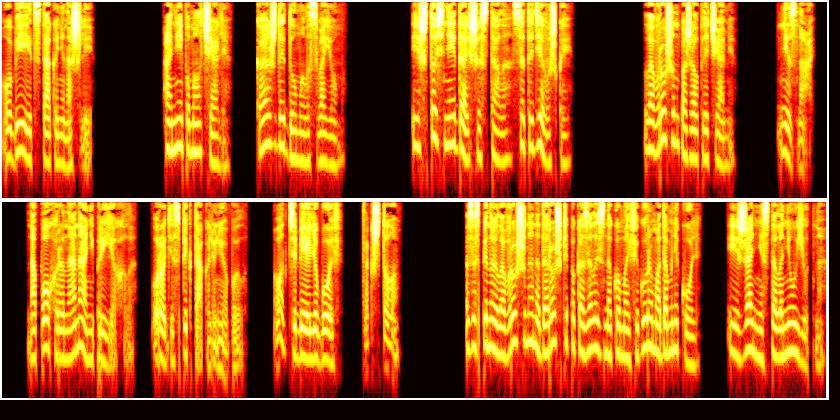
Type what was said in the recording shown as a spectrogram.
Убийц так и не нашли. Они помолчали. Каждый думал о своем. И что с ней дальше стало, с этой девушкой? Лаврошин пожал плечами. Не знаю. На похороны она не приехала. Вроде спектакль у нее был. Вот тебе и любовь. Так что...» За спиной Лаврушина на дорожке показалась знакомая фигура мадам Николь. И Жанне стало неуютно.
